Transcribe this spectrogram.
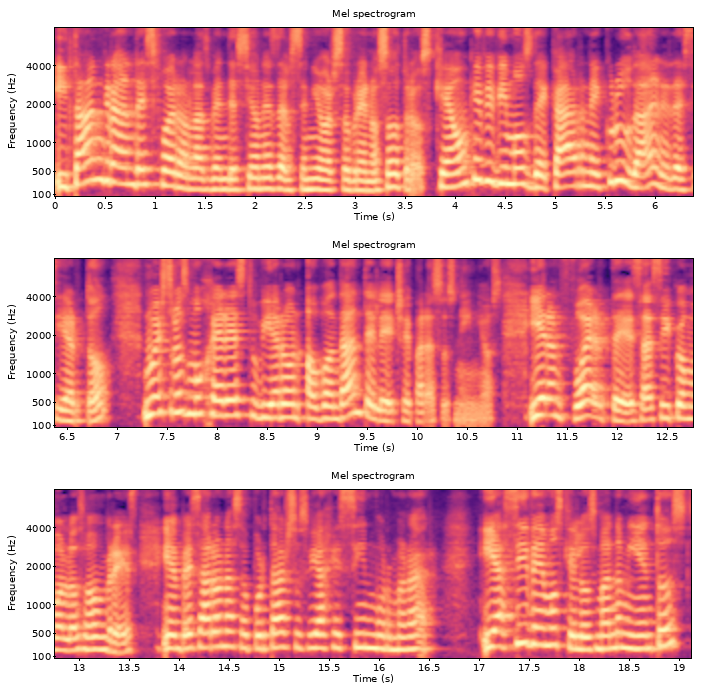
y tan grandes fueron las bendiciones del Señor sobre nosotros, que aunque vivimos de carne cruda en el desierto, nuestras mujeres tuvieron abundante leche para sus niños, y eran fuertes, así como los hombres, y empezaron a soportar sus viajes sin murmurar. Y así vemos que los mandamientos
